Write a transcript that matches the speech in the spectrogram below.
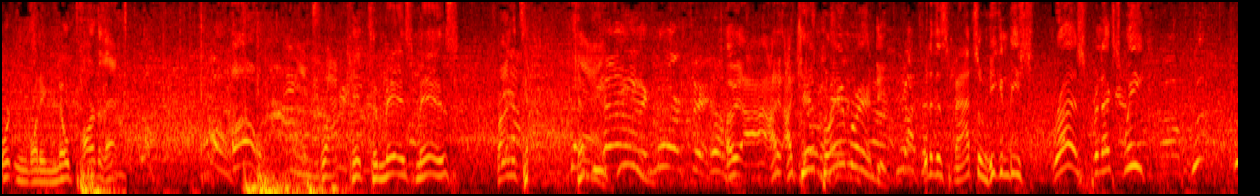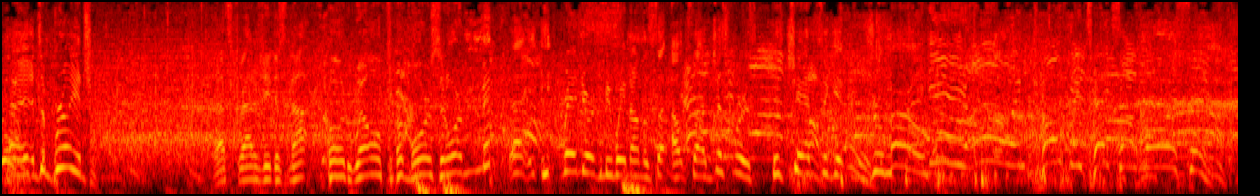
Orton wanting no part of that. Oh, drop kick to Miz. Miz trying to tag. tag. Oh, yeah, I, I can't blame Randy. Into this match so he can be fresh for next week. It's a brilliant. That strategy does not bode well for Morrison or Miz. Uh, he, Randy Orton can be waiting on the outside just for his, his chance to get Drew. Oh, and Kofi takes out Morrison.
